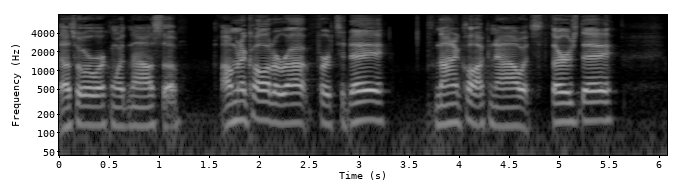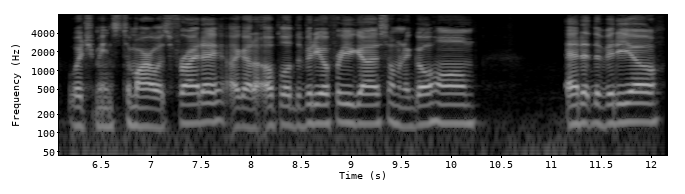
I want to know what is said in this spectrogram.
that's what we're working with now. So I'm gonna call it a wrap for today. It's nine o'clock now. It's Thursday, which means tomorrow is Friday. I gotta upload the video for you guys, so I'm gonna go home, edit the video,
